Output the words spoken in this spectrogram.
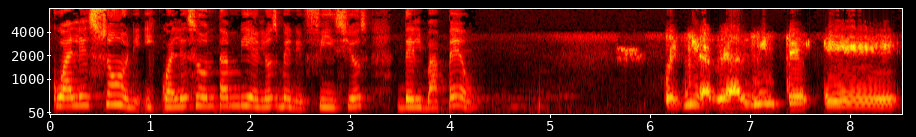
¿cuáles son y cuáles son también los beneficios del vapeo? Pues mira, realmente, eh,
